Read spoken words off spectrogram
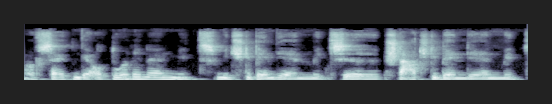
auf Seiten der Autorinnen mit, mit Stipendien, mit äh, Startstipendien, mit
